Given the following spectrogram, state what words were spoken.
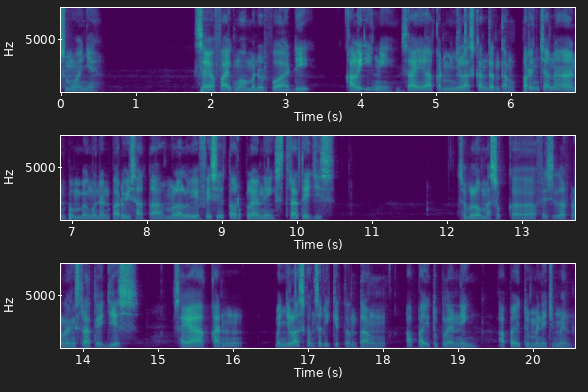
semuanya, saya Faik Muhammad Nur Fuadi. Kali ini saya akan menjelaskan tentang perencanaan pembangunan pariwisata melalui visitor planning strategis. Sebelum masuk ke visitor planning strategis, saya akan menjelaskan sedikit tentang apa itu planning, apa itu manajemen.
